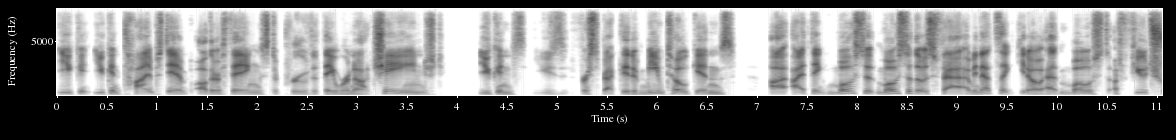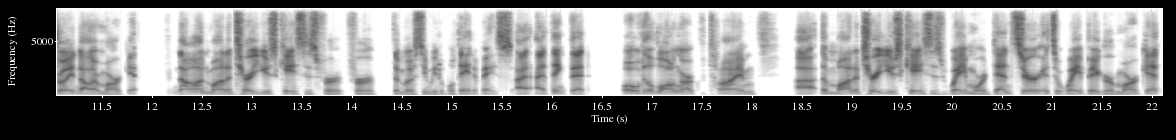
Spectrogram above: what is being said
you can you can timestamp other things to prove that they were not changed. You can use for speculative meme tokens. I, I think most of most of those fat. I mean, that's like you know at most a few trillion dollar market, non-monetary use cases for for the most immutable database. I, I think that over the long arc of time, uh, the monetary use case is way more denser. It's a way bigger market,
